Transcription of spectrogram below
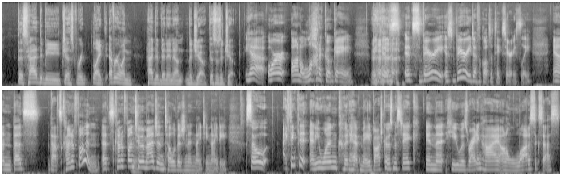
this had to be just re- like everyone had to have been in on the joke. This was a joke. Yeah, or on a lot of cocaine because it's very it's very difficult to take seriously. And that's that's kind of fun. It's kind of fun to imagine television in 1990. So I think that anyone could have made Bochco's mistake in that he was riding high on a lot of success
